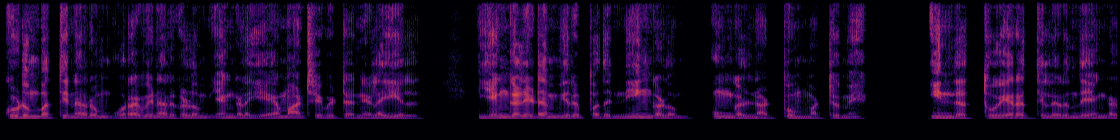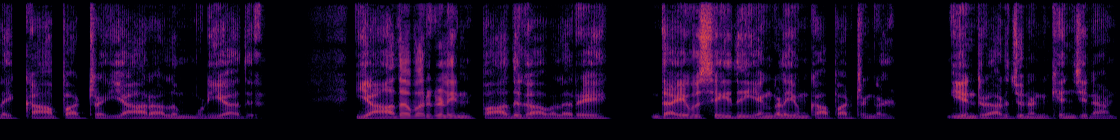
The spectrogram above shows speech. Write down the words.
குடும்பத்தினரும் உறவினர்களும் எங்களை ஏமாற்றிவிட்ட நிலையில் எங்களிடம் இருப்பது நீங்களும் உங்கள் நட்பும் மட்டுமே. இந்த துயரத்திலிருந்து எங்களை காப்பாற்ற யாராலும் முடியாது. யாதவர்களின் பாதுகாவலரே தயவு செய்து எங்களையும் காப்பாற்றுங்கள் என்று அர்ஜுனன் கெஞ்சினான்.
